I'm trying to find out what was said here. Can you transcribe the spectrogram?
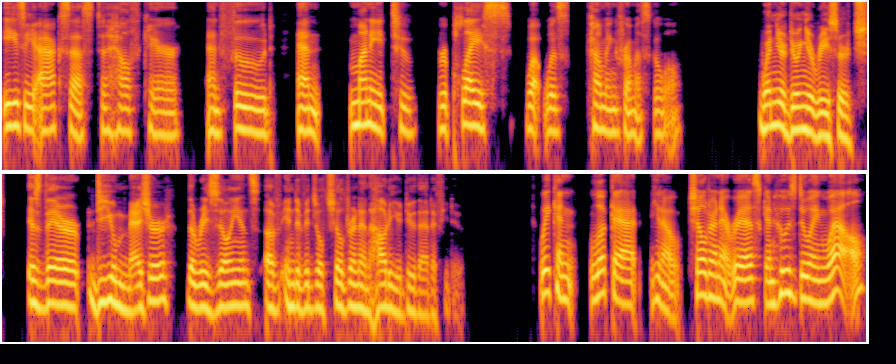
easy access to health care and food and money to replace what was coming from a school. When you're doing your research, is there do you measure the resilience of individual children and how do you do that if you do we can look at, you know, children at risk and who's doing well.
